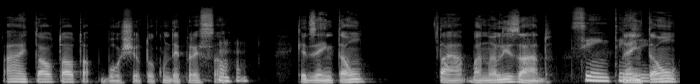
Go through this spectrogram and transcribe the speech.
Ah, e tal, tal, tal. Poxa, eu tô com depressão. Quer dizer, então tá banalizado. Sim, entendi. Né? Então,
